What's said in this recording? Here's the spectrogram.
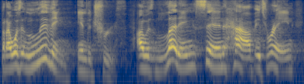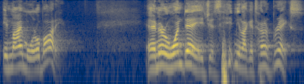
but I wasn't living in the truth. I was letting sin have its reign in my mortal body. And I remember one day it just hit me like a ton of bricks.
